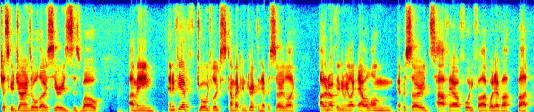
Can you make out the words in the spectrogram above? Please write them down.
Jessica Jones, all those series as well. I mean, and if you have George Lucas come back and direct an episode, like I don't know if they're going to be like hour long episodes, half hour, forty five, whatever, but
